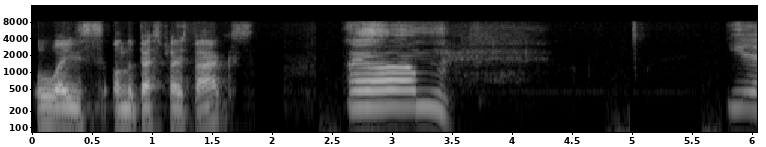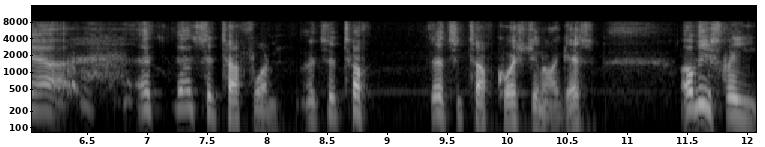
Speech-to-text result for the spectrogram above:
always on the best players' bags? Um. Yeah, that's a tough one. It's a tough. That's a tough question, I guess. Obviously,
